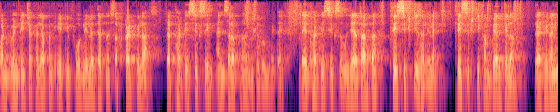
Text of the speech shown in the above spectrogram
वन ट्वेंटीच्या खाली आपण एटी फोर लिहिलं त्यातनं सबस्ट्रॅक्ट केला तर थर्टी सिक्स येईल. आन्सर आपल्याला झिरो आहे आता हे थर्टी सिक्स म्हणजे याचा अर्थ थ्री सिक्स्टी झालेलं आहे. थ्री सिक्स्टी कंपेअर केलं तर या ठिकाणी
